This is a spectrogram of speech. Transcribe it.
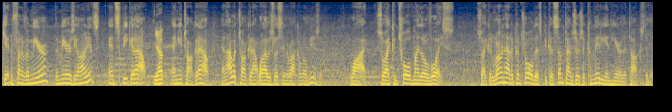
get in front of a mirror, the mirror is the audience, and speak it out Yep. and you talk it out. And I would talk it out while I was listening to rock and roll music. Why? So I controlled my little voice. So I could learn how to control this because sometimes there's a committee in here that talks to me.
